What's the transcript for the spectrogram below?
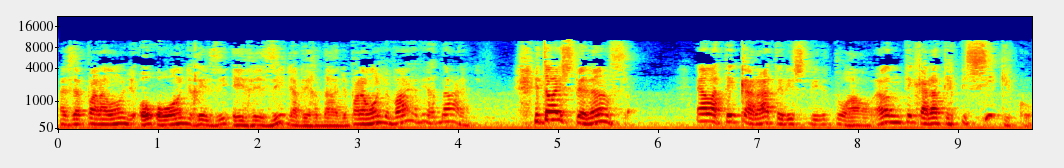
Mas é para onde, ou, onde reside, reside a verdade, para onde vai a verdade. Então a esperança, ela tem caráter espiritual, ela não tem caráter psíquico.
